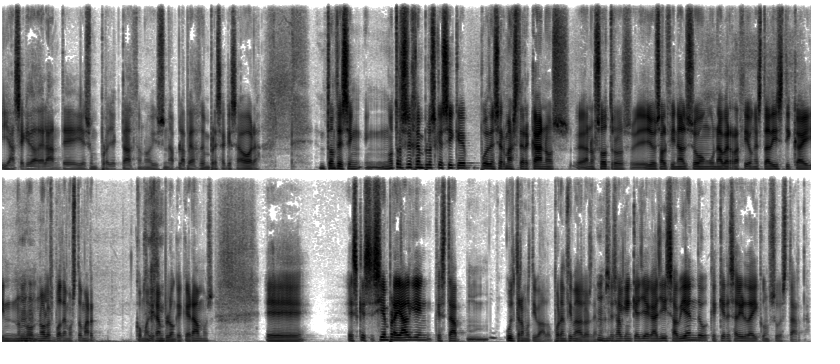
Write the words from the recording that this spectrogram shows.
Y han seguido adelante y es un proyectazo, ¿no? Y es una la pedazo de empresa que es ahora. Entonces, en, otros ejemplos que sí que pueden ser más cercanos a nosotros, ellos al final son una aberración estadística y no, no, los podemos tomar como ejemplo aunque queramos. Eh, es que siempre hay alguien que está mm, ultra motivado por encima de los demás. Es alguien que llega allí sabiendo que quiere salir de ahí con su startup.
